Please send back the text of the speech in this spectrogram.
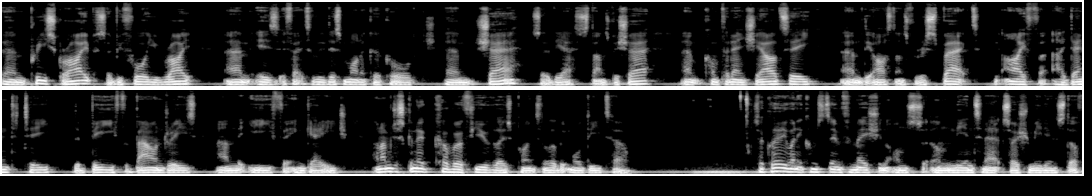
um, prescribe, so before you write, um, is effectively this moniker called um, share. So the S stands for share. Um, confidentiality, Um, the R stands for respect, the I for identity, the B for boundaries, and the E for engage. And I'm just going to cover a few of those points in a little bit more detail. So clearly, when it comes to information on on the internet, social media, and stuff,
